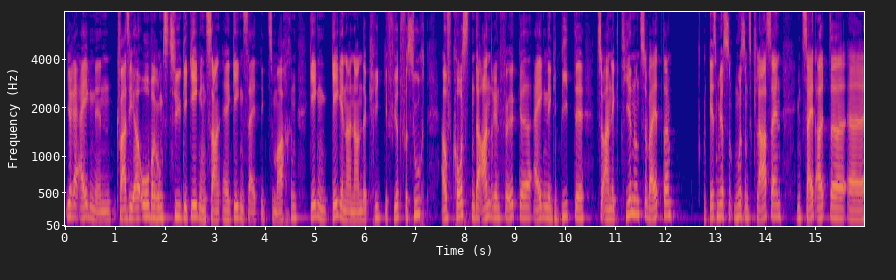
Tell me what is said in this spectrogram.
ihre eigenen quasi Eroberungszüge äh, gegenseitig zu machen, gegen, gegeneinander Krieg geführt, versucht auf Kosten der anderen Völker eigene Gebiete zu annektieren und so weiter. Und das muss, muss uns klar sein, im Zeitalter äh,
